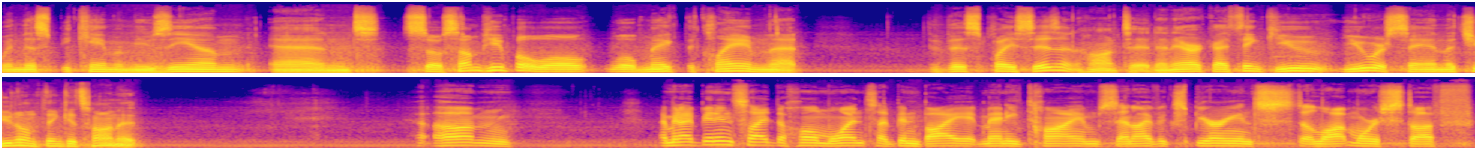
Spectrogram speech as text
when this became a museum and so some people will will make the claim that this place isn't haunted and Erik I think you you were saying that you don't think it's haunted Um, I mean, I've been inside the home once. I've been by it many times, and I've experienced a lot more stuff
